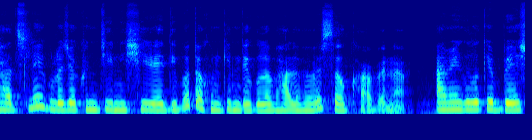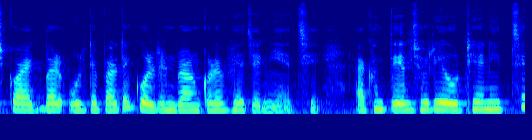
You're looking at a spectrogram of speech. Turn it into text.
ভাজলে এগুলো যখন চিনি শিরে দিব, তখন কিন্তু এগুলো ভালোভাবে সোক হবে না। আমি এগুলোকে বেশ কয়েকবার উল্টে পাল্টে গোল্ডেন ব্রাউন করে ভেজে নিয়েছি। এখন তেল ঝরিয়ে উঠিয়ে নিচ্ছে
